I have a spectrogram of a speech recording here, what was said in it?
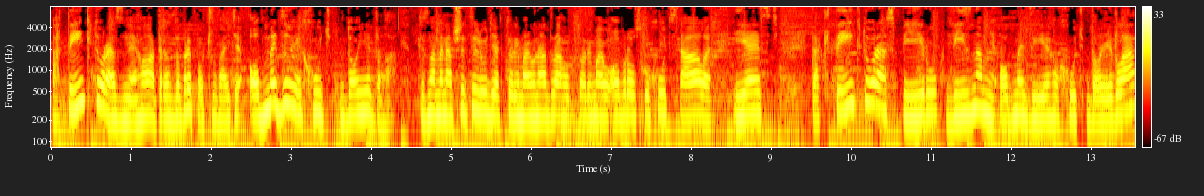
a tinktúra z neho, a teraz dobre počúvajte, obmedzuje chuť do jedla. To znamená, všetci ľudia, ktorí majú nadvahu, ktorí majú obrovskú chuť stále jesť, tak tinktúra z píru významne obmedzí jeho chuť do jedla.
